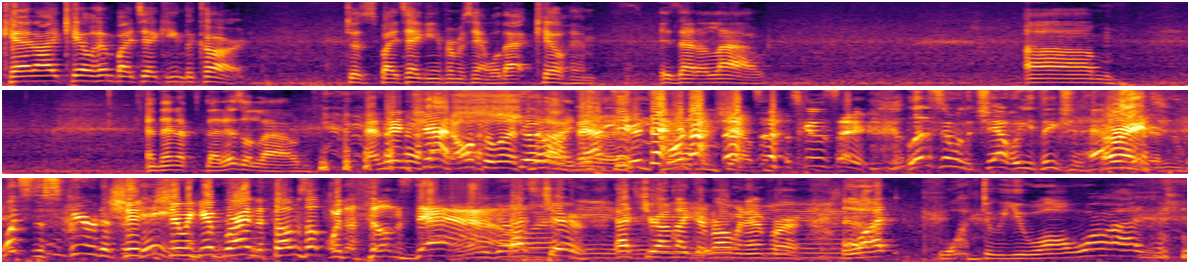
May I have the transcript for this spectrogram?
can I kill him by taking the card? Just by taking it from his hand. Will that kill him? Is that allowed? Um. And then if that is allowed, And then chat also let us Should know I if that's it? good sportsmanship. That's what I was gonna say. Let us know in the chat what you think should happen. All right. here. What's the spirit of Should, the game? should we give Bryan the thumbs up or the thumbs down? go. that's true. That's true. I'm like the Roman emperor. What? What do you all want?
